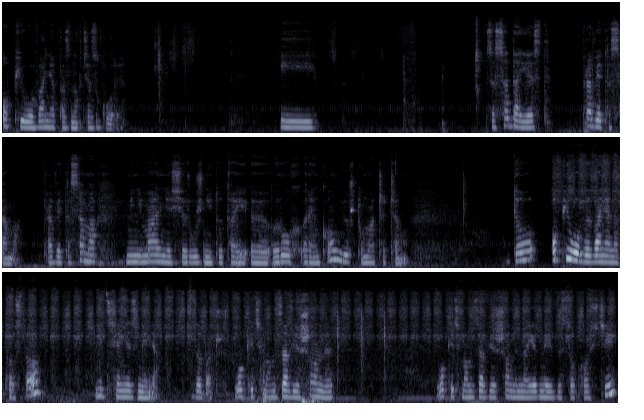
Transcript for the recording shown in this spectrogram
opiłowania paznokcia z góry. I zasada jest prawie ta sama. Prawie ta sama. Minimalnie się różni tutaj y, ruch ręką. Już tłumaczę czemu. Do opiłowywania na prosto nic się nie zmienia. Zobacz, łokieć mam zawieszony. Łokieć mam zawieszony na jednej wysokości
